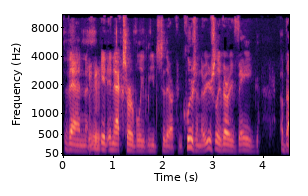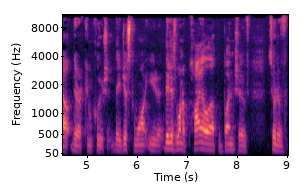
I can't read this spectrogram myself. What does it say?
then mm-hmm. it inexorably leads to their conclusion. They're usually very vague about their conclusion. They just want you to they just want to pile up a bunch of sort of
